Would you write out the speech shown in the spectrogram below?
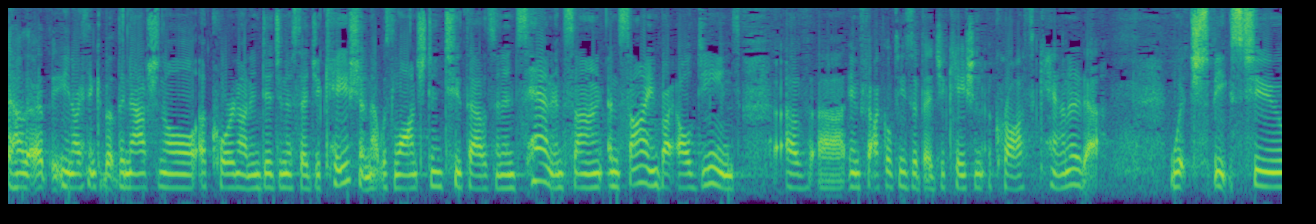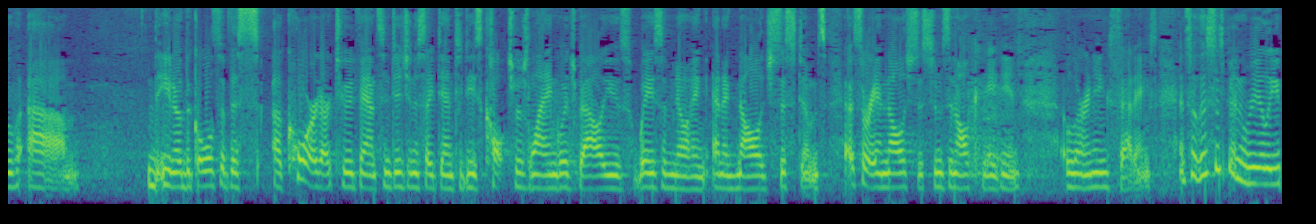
uh, you know, I think about the National Accord on Indigenous Education that was launched in 2010 and, sign, and signed by all deans of, uh, in faculties of education across Canada, which speaks to um, you know, the goals of this accord are to advance Indigenous identities, cultures, language, values, ways of knowing, and acknowledge systems. Uh, sorry, and knowledge systems in all Canadian learning settings. And so this has been really,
